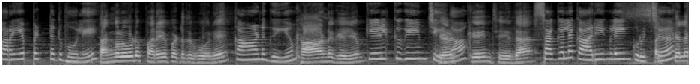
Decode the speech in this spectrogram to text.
പറയപ്പെട്ടതുപോലെ തങ്ങളോട് പറയപ്പെട്ടതുപോലെ കാണുകയും കാണുകയും കേൾക്കുകയും ചെയ്ത കേൾക്കുകയും ചെയ്ത സകല കാര്യങ്ങളെയും കുറിച്ച് സകല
